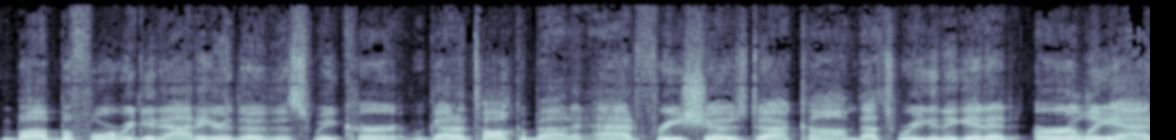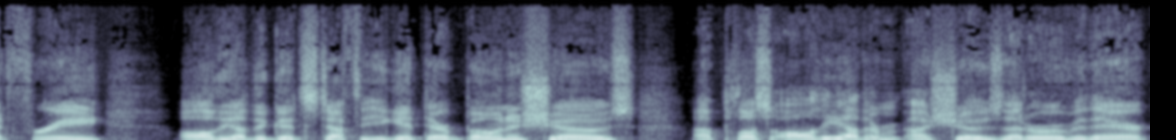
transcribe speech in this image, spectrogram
But before we get out of here, though, this week, Kurt, we got to talk about it. Adfreeshows.com. That's where you're going to get it early, ad free. All the other good stuff that you get there, bonus shows, uh, plus all the other uh, shows that are over there.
